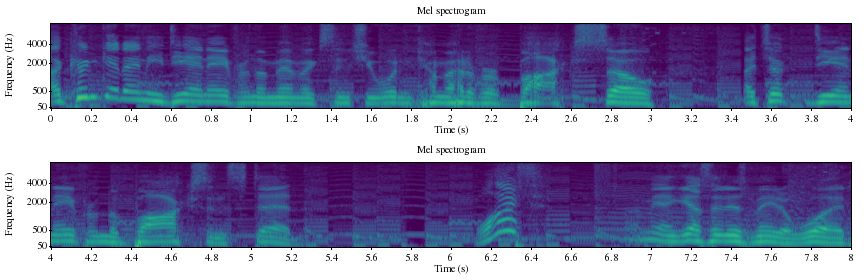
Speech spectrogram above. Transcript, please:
I couldn't get any DNA from the Mimic since she wouldn't come out of her box, so I took DNA from the box instead. What? I mean, I guess it is made of wood.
